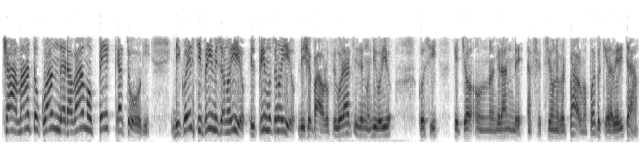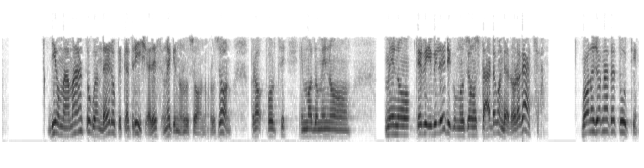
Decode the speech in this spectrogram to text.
ci ha amato quando eravamo peccatori. Di questi primi sono io, il primo sono io, dice Paolo, figurati se non dico io così, che ho una grande affezione per Paolo, ma poi perché è la verità. Dio mi ha amato quando ero peccatrice, adesso non è che non lo sono, lo sono, però forse in modo meno meno terribile di come lo sono stata quando ero ragazza. Buona giornata a tutti.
